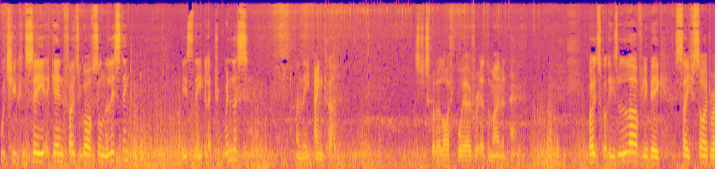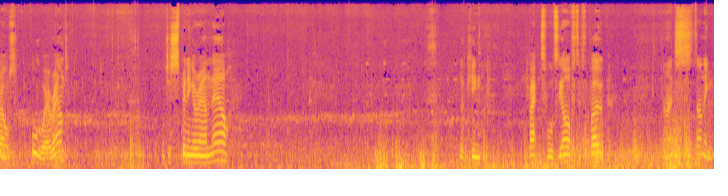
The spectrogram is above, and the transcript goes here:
which you can see again photographs on the listing is the electric windlass and the anchor. It's just got a life buoy over it at the moment. Boat's got these lovely big safe side rails all the way around. We're just spinning around now. Looking back towards the aft of the boat and that stunning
